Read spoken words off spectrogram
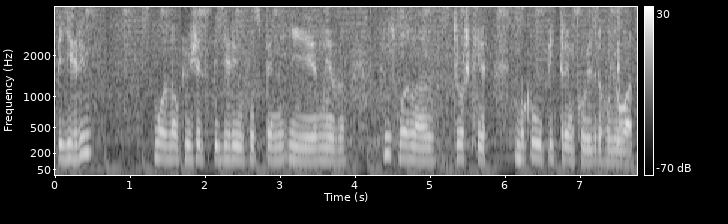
підігрів. Можна включити підігрів спини і низу. Плюс можна трошки бокову підтримку відрегулювати.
